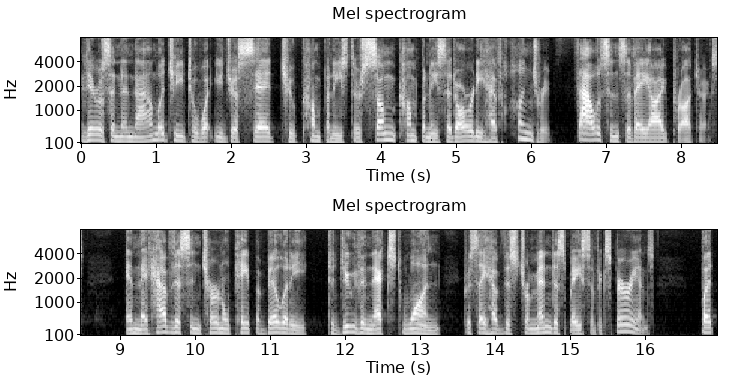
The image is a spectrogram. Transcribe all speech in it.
there's an analogy to what you just said to companies. There's some companies that already have hundreds, thousands of AI projects and they have this internal capability to do the next one because they have this tremendous base of experience. But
